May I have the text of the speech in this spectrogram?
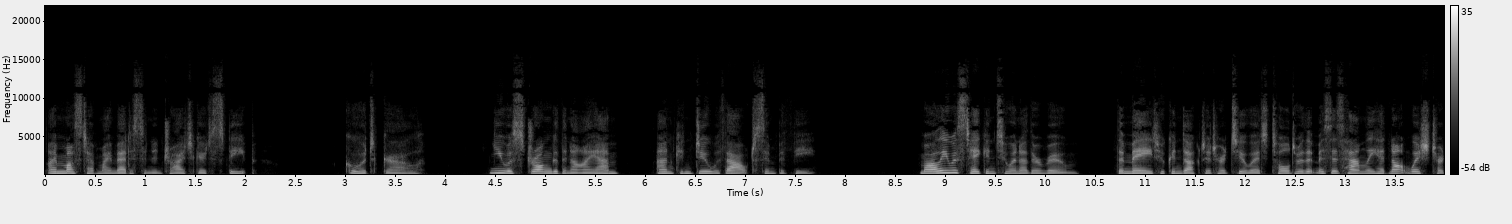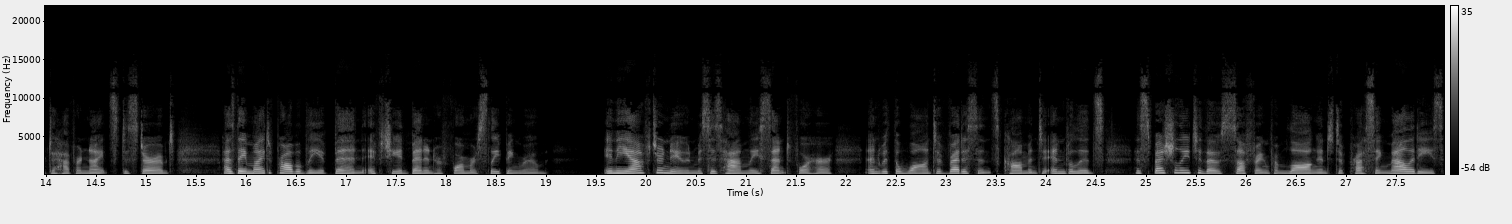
I must have my medicine and try to go to sleep. Good girl! You are stronger than I am, and can do without sympathy. Molly was taken to another room. The maid who conducted her to it told her that Mrs. Hamley had not wished her to have her nights disturbed, as they might probably have been if she had been in her former sleeping-room. In the afternoon Mrs. Hamley sent for her, and with the want of reticence common to invalids, especially to those suffering from long and depressing maladies,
